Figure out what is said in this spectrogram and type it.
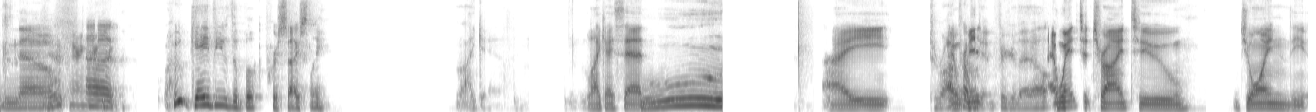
no. Uh, who gave you the book precisely? like like i said Ooh. i I probably went- didn't figure that out. i went to try to join the,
